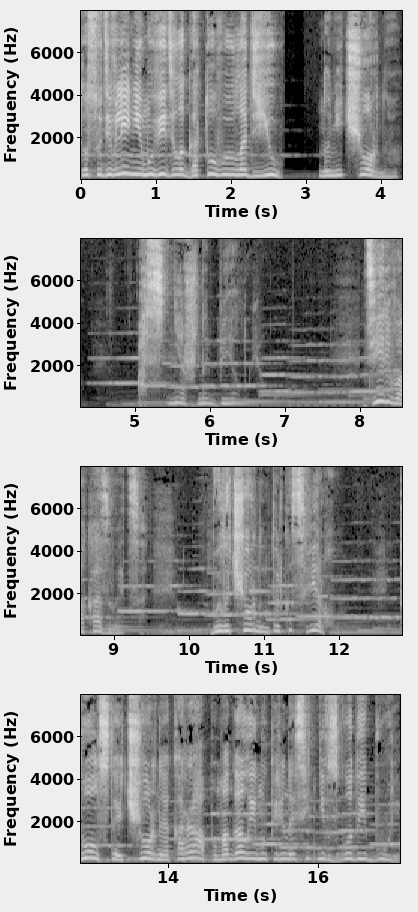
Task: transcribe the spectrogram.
то с удивлением увидела готовую ладью, но не черную, а снежно-белую. Дерево, оказывается, было черным только сверху. Толстая черная кора помогала ему переносить невзгоды и бури,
